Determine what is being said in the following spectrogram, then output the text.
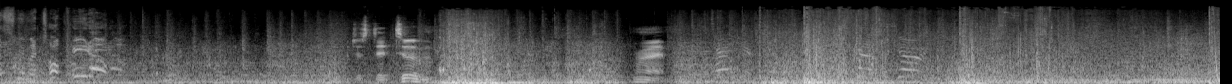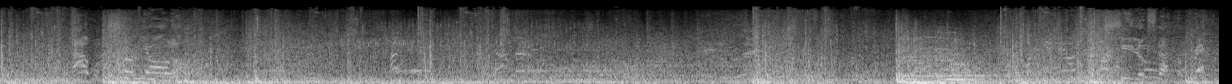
Can y'all out swim a torpedo? I just did two of them. Alright. I will show y'all up. She looks like a wreck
